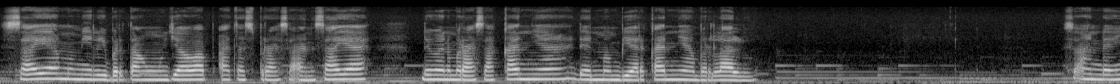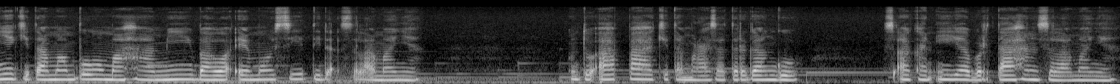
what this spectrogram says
Saya memilih bertanggung jawab atas perasaan saya dengan merasakannya dan membiarkannya berlalu. Seandainya kita mampu memahami bahwa emosi tidak selamanya, untuk apa kita merasa terganggu seakan ia bertahan selamanya?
